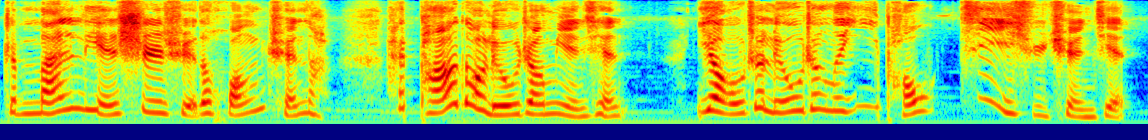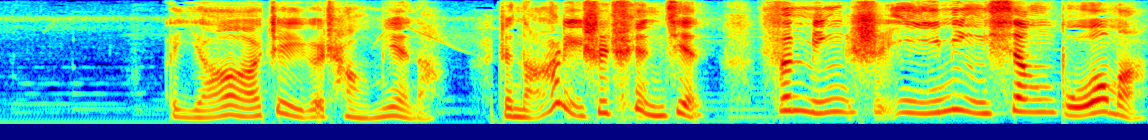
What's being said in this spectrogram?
这满脸是血的黄权呐，还爬到刘璋面前。咬着刘璋的衣袍，继续劝谏。哎呀，这个场面呐，这哪里是劝谏，分明是以命相搏嘛！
